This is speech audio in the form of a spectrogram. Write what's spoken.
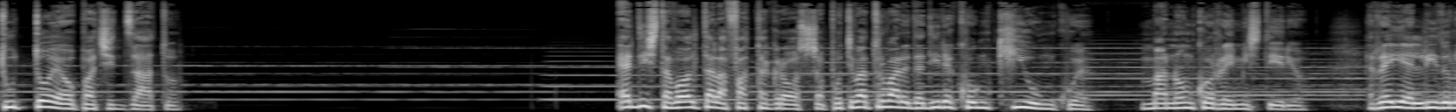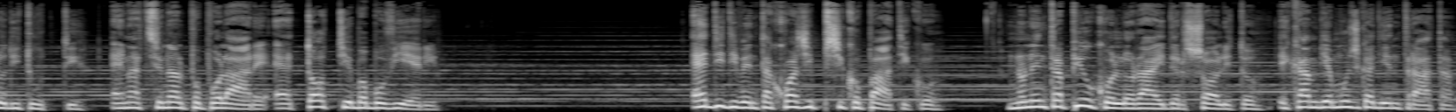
Tutto è opacizzato. Eddie stavolta l'ha fatta grossa, poteva trovare da dire con chiunque, ma non con Re Mysterio. Ray è l'idolo di tutti, è nazional popolare, è Totti e Bobovieri. Eddie diventa quasi psicopatico. Non entra più con lo rider solito e cambia musica di entrata.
